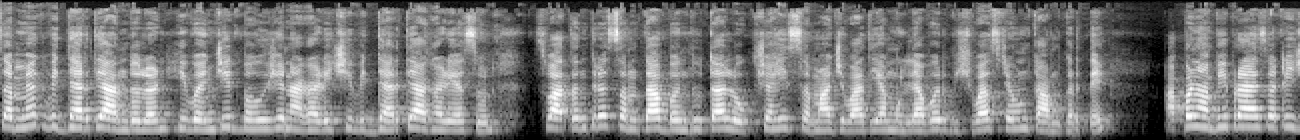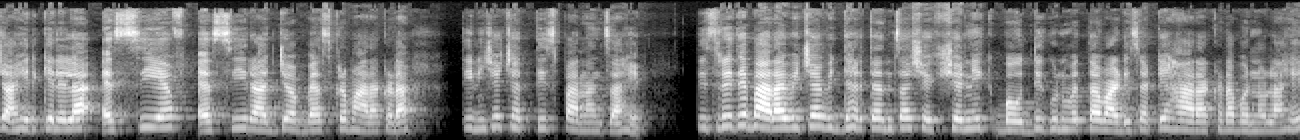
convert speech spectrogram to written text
सम्यक विद्यार्थी आंदोलन ही वंचित बहुजन आघाडीची विद्यार्थी आघाडी असून स्वातंत्र्य समता बंधुता लोकशाही समाजवाद या मूल्यावर विश्वास ठेवून काम करते. आपण अभिप्रायासाठी जाहीर केलेला S C F S C राज्य अभ्यासक्रम आराखडा तीनशे छत्तीस पानांचा आहे. तिसरी ते बारावीच्या विद्यार्थ्यांचा शैक्षणिक बौद्धिक गुणवत्ता वाढीसाठी हा आराखडा बनवला आहे.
